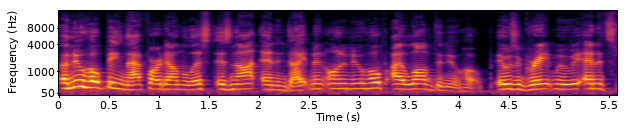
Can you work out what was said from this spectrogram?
A New Hope being that far down the list is not an indictment on A New Hope. I loved A New Hope. It was a great movie, and it's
